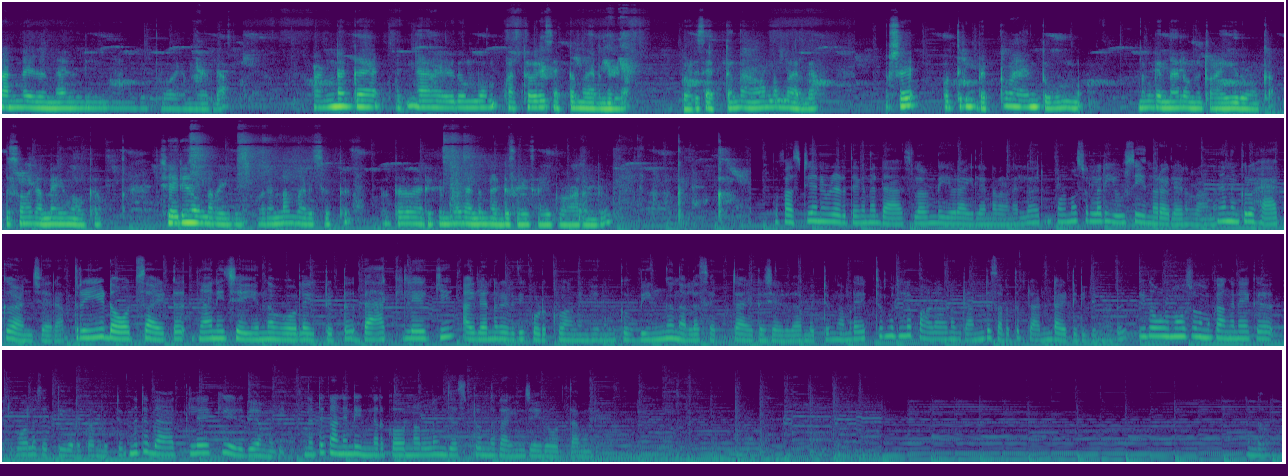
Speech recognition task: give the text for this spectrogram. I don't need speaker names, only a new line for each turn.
കണ്ണെഴുതുന്നതിൽ ഞാനൊരു പണ്ടൊക്കെ ഞാൻ എഴുതുമ്പം അത്ര സെറ്റൊന്നും ആയിരുന്നില്ല. ഇപ്പോൾ ഒരു സെറ്റൊന്നും ആവുന്നൊന്നുമല്ല പക്ഷേ ഒത്തിരി ബെറ്റർ ആയെന്ന് തോന്നുന്നു. നമുക്ക് എന്നാലും ഒന്ന് ട്രൈ ചെയ്ത് നോക്കാം. ദിവസം ഒന്ന് കണ്ണെഴുതി നോക്കാം. ശരിയാണെന്നറിയില്ല ഒരെണ്ണം വരച്ചിട്ട് അത് വരയ്ക്കുമ്പോൾ രണ്ടും രണ്ട് സൈസായി പോകാറുണ്ട്
അപ്പോൾ ഞാൻ ഇവിടെ എടുത്തേക്കുന്ന ഡാസ്ലറിന്റെ ഈ ഒരു ഐലൈനറാണ് എല്ലാവരും ഓൾമോസ്റ്റ് എല്ലാവരും യൂസ് ചെയ്യുന്ന ഒരു ഐലൈനറാണ് ഞാൻ നിങ്ങൾക്കൊരു ഹാക്ക് കാണിച്ചു തരാം. ത്രീ ഡോട്ട്സ് ആയിട്ട് ഞാൻ ഈ ചെയ്യുന്ന പോലെ ഇട്ടിട്ട് ബാക്കിലേക്ക് ഐലൈനർ എഴുതി കൊടുക്കുകയാണെങ്കിൽ നമുക്ക് വിങ് നല്ല സെറ്റായിട്ട് എഴുതാൻ പറ്റും. നമ്മുടെ ഏറ്റവും വലിയ പാടാണ് രണ്ട് സ്ഥലത്തും രണ്ടായിട്ടിരിക്കുന്നത്. ഇത് ഓൾമോസ്റ്റ് നമുക്ക് അങ്ങനെയൊക്കെ ഒരുപോലെ സെറ്റ് ചെയ്തെടുക്കാൻ പറ്റും. എന്നിട്ട് ബാക്കിലേക്ക് എഴുതിയാൽ മതി. എന്നിട്ട് കണ്ണിന്റെ ഇന്നർ കോർണറിലും ജസ്റ്റ് ഒന്ന് ലൈൻ ചെയ്ത് കൊടുത്താൽ മതി.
